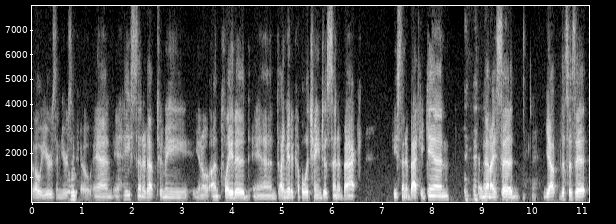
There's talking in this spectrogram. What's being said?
oh years and years ago, and, and, he sent it up to me, you know, unplated, and I made a couple of changes, sent it back. He sent it back again, and then I said, "Yep, this is it."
